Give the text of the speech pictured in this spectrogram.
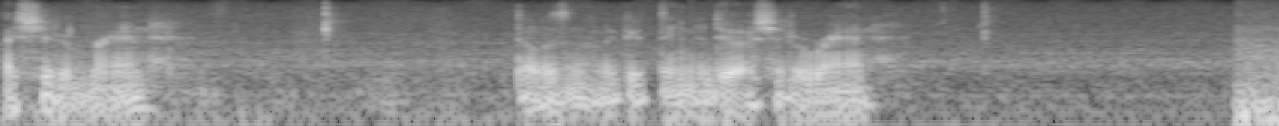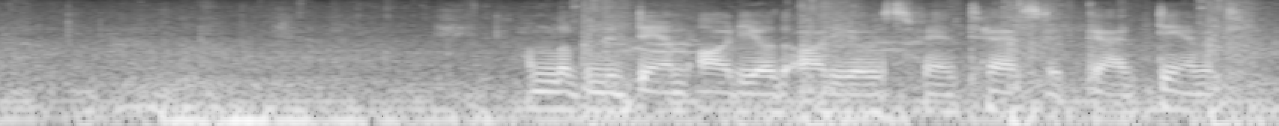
I should have ran. That was another good thing to do. I should have ran. I'm loving the damn audio. The audio is fantastic. God damn it.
